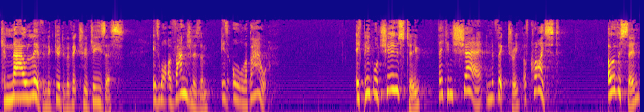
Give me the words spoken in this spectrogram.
can now live in the good of the victory of Jesus is what evangelism is all about. If people choose to, they can share in the victory of Christ. Over sin,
